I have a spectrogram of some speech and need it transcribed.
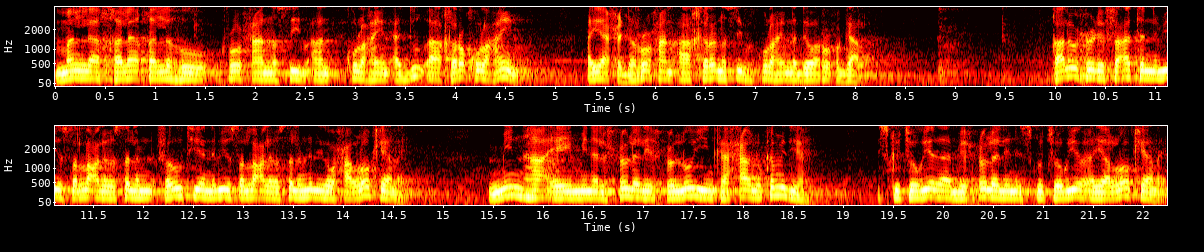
man laa khalaaqa lahu ruuxaan nasiib aan ku lahayn aduu aakhiro ku lahayn ayaa xidha. Ruuxaan aakhiro nasiibka ku lahaynna dee waa ruux gaal. Faata nabiyu sal alla aleh wasalam fa utiya nabiyu sal alla aleh wasalam nebiga waxaa loo keenay minhaa ay min alxulali xulooyinka xaaluu ka mid yahay. Isku joogyada bixulalin isku joogyo ayaa loo keenay.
